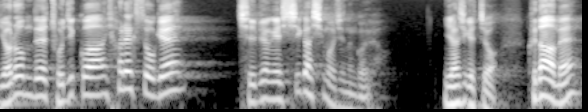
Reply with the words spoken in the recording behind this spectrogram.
여러분들의 조직과 혈액 속에 질병의 씨가 심어지는 거예요. 이해하시겠죠? 그 다음에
